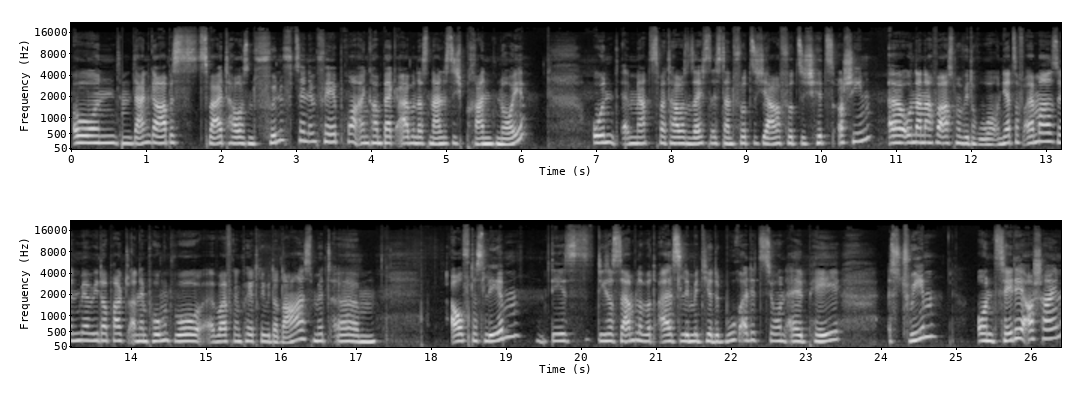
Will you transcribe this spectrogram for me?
Und dann gab es 2015 im Februar ein Comeback-Album, das nannte sich Brandneu. Und im März 2016 ist dann 40 Jahre, 40 Hits erschienen. Äh, und danach war erstmal wieder Ruhe. Und jetzt auf einmal sind wir wieder praktisch an dem Punkt, wo Wolfgang Petri wieder da ist mit ähm, Auf das Leben. Dies, dieser Sampler wird als limitierte Buchedition LP Stream und CD erscheinen.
